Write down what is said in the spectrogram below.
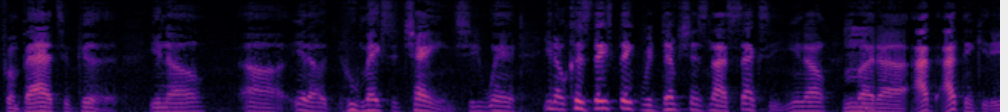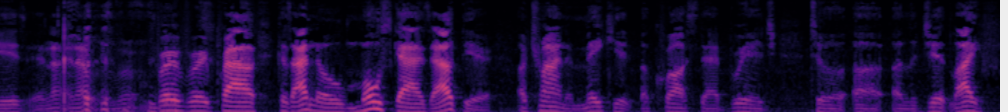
from bad to good? You know, uh, you know, who makes a change? He went, you know, because they think redemption's not sexy, you know. But uh, I I think it is, and I, and I'm very very proud because I know most guys out there are trying to make it across that bridge to a legit life.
